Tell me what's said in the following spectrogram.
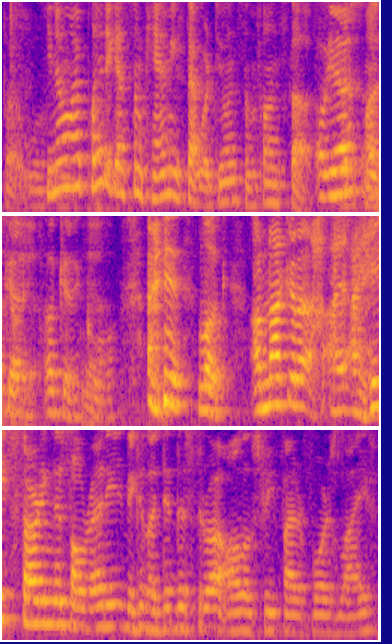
But we'll You see. know, I played against some Cammys that were doing some fun stuff. Oh yeah. I just want tell okay. Okay. Yeah. Cool. I mean, look, I'm not gonna. I, I hate starting this already because I did this throughout all of Street Fighter 4's life.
